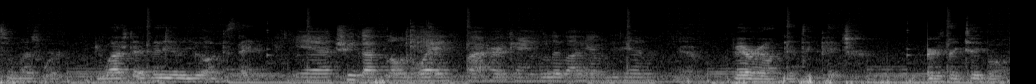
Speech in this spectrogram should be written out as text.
Too much work. If you watch that video, you'll understand. Yeah, tree got blown away by a hurricane. We live out here in Louisiana. Yeah, very authentic picture. First they tip off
